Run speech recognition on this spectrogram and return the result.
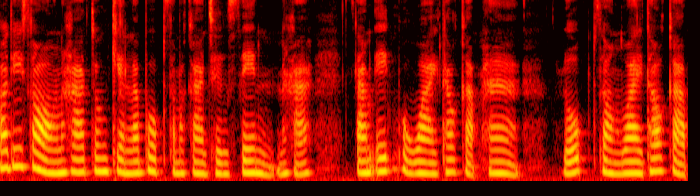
้อที่2นะคะ จงเขียนระบบสมการเชิงเส้นนะคะ 3x บวก y เท่ากับ 5 ลบ 2y เท่ากับ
